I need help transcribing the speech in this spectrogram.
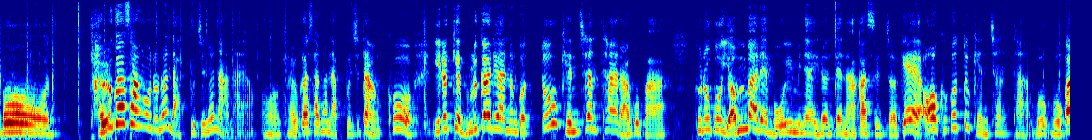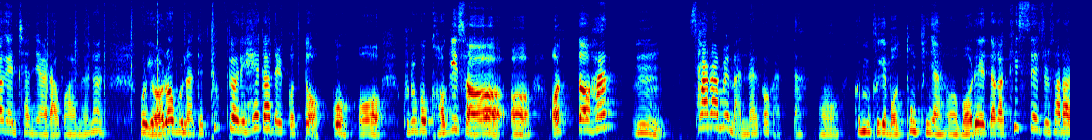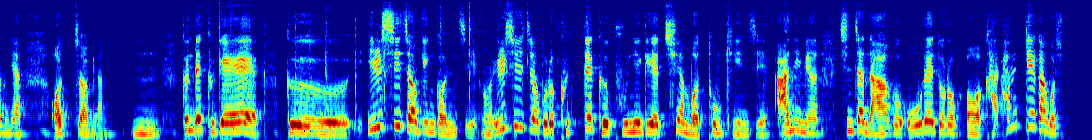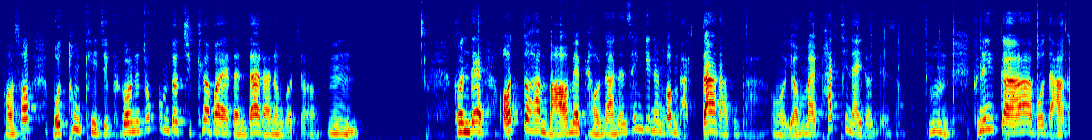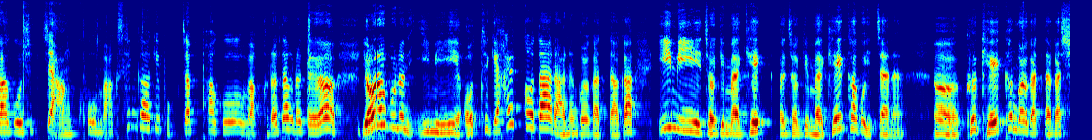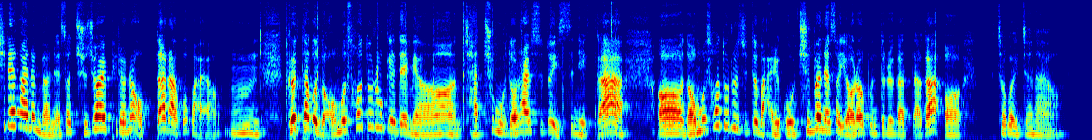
뭐, 결과상으로는 나쁘지는 않아요. 어, 결과상은 나쁘지도 않고 이렇게 물갈이 하는 것도 괜찮다라고 봐. 그리고 연말에 모임이나 이런 데 나갔을 적에 어 그것도 괜찮다. 뭐 뭐가 괜찮냐라고 하면은 뭐 여러분한테 특별히 해가 될 것도 없고 어 그리고 거기서 어 어떠한 음 사람을 만날 것 같다. 어, 그러면 그게 머통키냐? 어, 머리에다가 키스해줄 사람이냐? 어쩌면. 음, 근데 그게, 그, 일시적인 건지, 어, 일시적으로 그때 그 분위기에 취한 머통키인지, 아니면 진짜 나하고 오래도록, 어, 가, 함께 가고 싶어서 머통키인지, 그거는 조금 더 지켜봐야 된다라는 거죠. 음. 그런데 어떠한 마음의 변화는 생기는 건 맞다라고 봐. 어, 연말 파티나 이런 데서. 음, 그러니까 뭐 나가고 싶지 않고 막 생각이 복잡하고 막 그러다 그러대요. 여러분은 이미 어떻게 할 거다라는 걸 갖다가 이미 저기 막 계획 어, 저기 막 계획하고 있잖아. 어, 그 계획한 걸 갖다가 실행하는 면에서 주저할 필요는 없다라고 봐요. 음, 그렇다고 너무 서두르게 되면 좌충우돌할 수도 있으니까, 어, 너무 서두르지도 말고, 주변에서 여러분들을 갖다가, 어, 저거 있잖아요.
